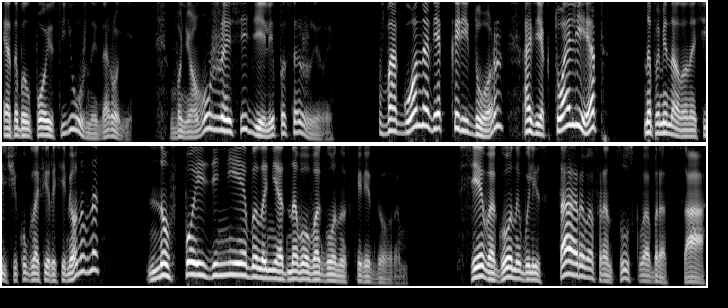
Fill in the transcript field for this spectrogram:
Это был поезд южной дороги. В нем уже сидели пассажиры. «Вагон, а век коридор, а век туалет», — напоминала носильщику Глафира Семеновна, но в поезде не было ни одного вагона с коридором. Все вагоны были старого французского образца,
